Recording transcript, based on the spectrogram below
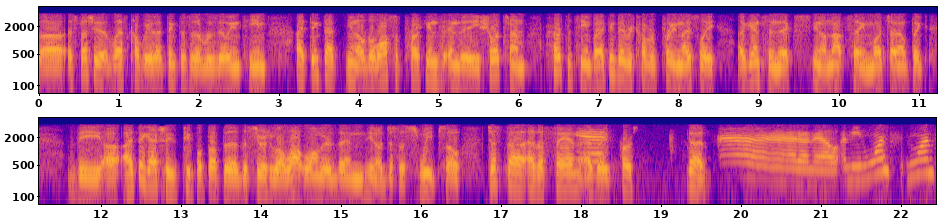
uh especially the last couple of years, I think this is a resilient team. I think that you know the loss of Perkins in the short term hurt the team, but I think they recovered pretty nicely against the Knicks. You know, not saying much. I don't think the uh, I think actually people thought the the series would go a lot longer than you know just a sweep. So just uh, as a fan, as a person, go ahead. I don't know. I mean, once once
